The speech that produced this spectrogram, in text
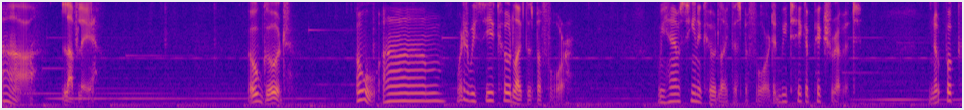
Ah, lovely. Oh, good. Oh, um, where did we see a code like this before? We have seen a code like this before. Did we take a picture of it? Notebook.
